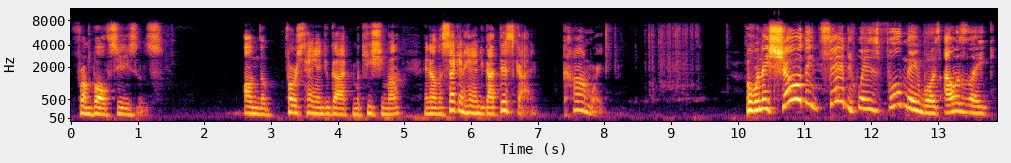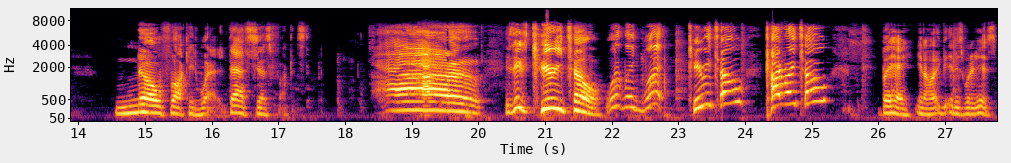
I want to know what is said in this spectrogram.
from both seasons. On the first hand, you got Makishima, and on the second hand, you got this guy, Kamui. But when they showed, they said what his full name was, I was like, no fucking way. That's just fucking stupid. Oh, his name's Kirito. What, like, what? Kirito? Kairaito? But hey, you know, it, it is what it is.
